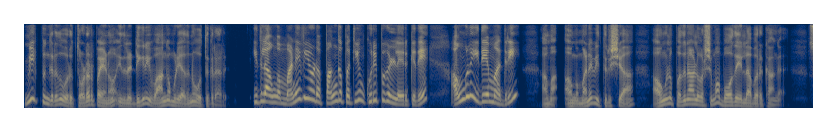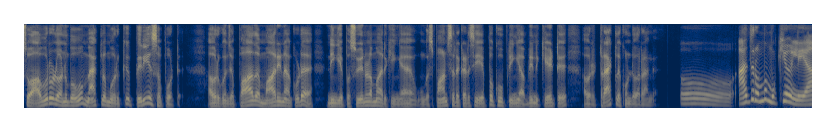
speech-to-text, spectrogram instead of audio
மீட்புங்கிறது ஒரு தொடர் பயணம் இதுல டிகிரி வாங்க முடியாதுன்னு ஒத்துக்கிறாரு. இதுல அவங்க மனைவியோட பங்க பத்தியும் குறிப்புகள்ல இருக்குதே அவங்களும் இதே மாதிரி? ஆமா அவங்க மனைவி த்ரிஷா அவங்களும் பதினாலு வருஷமா போதை இல்லாம இருக்காங்க. சோ அவரோட அனுபவம் மேக்லமோருக்கு பெரிய சப்போர்ட் அவர் கொஞ்சம் பாதை மாறினா கூட நீங்க இப்ப சுயநலமா இருக்கீங்க உங்க ஸ்பான்சரை கடைசி எப்ப கூப்பிட்டீங்க? அப்படின்னு கேட்டு அவர் ட்ராக்ல கொண்டு வராங்க. ஓ அது ரொம்ப முக்கியம் இல்லையா?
